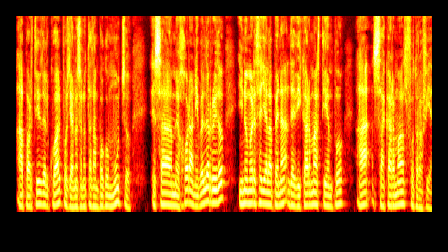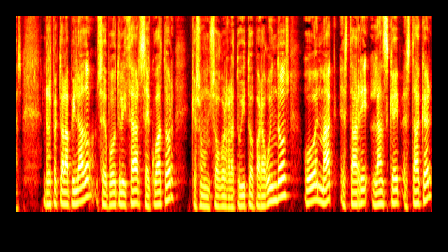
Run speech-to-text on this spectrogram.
a partir del cual pues ya no se nota tampoco mucho esa mejora a nivel de ruido y no merece ya la pena dedicar más tiempo a sacar más fotografías. Respecto al apilado, se puede utilizar Sequator, que es un software gratuito para Windows, o en Mac Starry Landscape Stacker,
